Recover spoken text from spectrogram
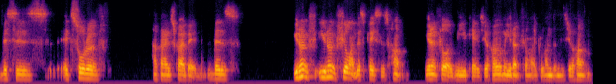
this is it's sort of how can I describe it? There's you don't you don't feel like this place is home. You don't feel like the UK is your home. You don't feel like London is your home.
